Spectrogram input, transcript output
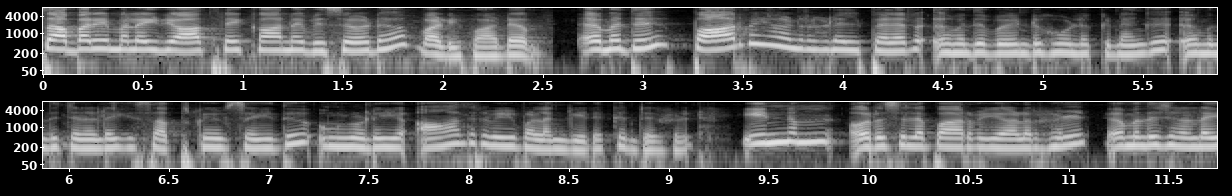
சபரிமலை யாத்திரைக்கான விசேட வழிபாடு. எமது பார்வையாளர்களில் பலர் எமது வேண்டுகோளுக்கு இணங்க எமது சேனலை சப்ஸ்கிரைப் செய்து உங்களுடைய ஆதரவை வழங்கியிருக்கின்றீர்கள். இன்னும் ஒரு சில பார்வையாளர்கள் எமது சேனலை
